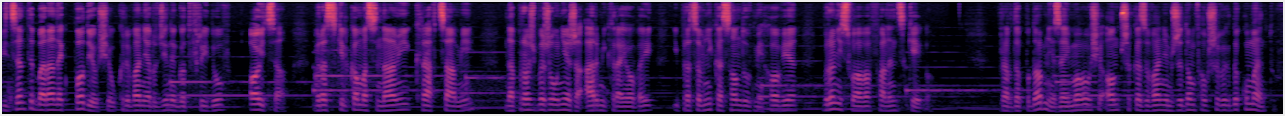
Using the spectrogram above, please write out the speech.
Wincenty Baranek podjął się ukrywania rodziny Gottfriedów, ojca, wraz z kilkoma synami, krawcami, na prośbę żołnierza Armii Krajowej i pracownika sądu w Miechowie Bronisława Falenckiego. Prawdopodobnie zajmował się on przekazywaniem Żydom fałszywych dokumentów.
